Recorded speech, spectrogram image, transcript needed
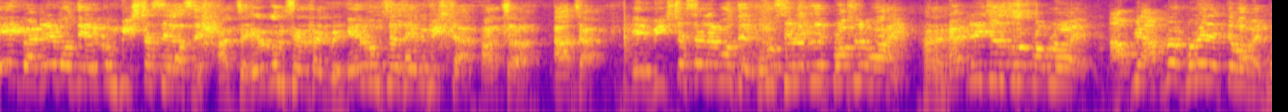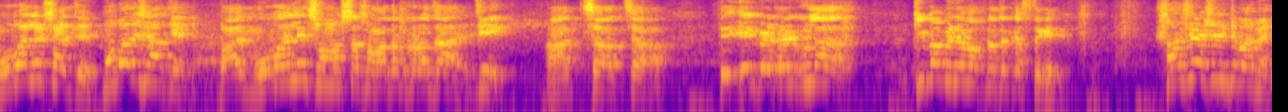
এই ব্যাটারির মধ্যে এরকম বিশটা সেল আছে। আচ্ছা এরকম সেল থাকবে? এরকম সেল থাকবে বিশটা। আচ্ছা। আচ্ছা এই বিশটা সেলের মধ্যে কোনো সেলের যদি প্রবলেম হয় হ্যাঁ। ব্যাটারি যদি কোনো প্রবলেম হয় আপনি আপনার ফোনে দেখতে পাবেন। মোবাইলের সাহায্যে? মোবাইলের সাহায্যে। ভাই মোবাইলে সমস্যা সমাধান করা যায়? জি। আচ্ছা আচ্ছা। তো এই ব্যাটারিগুলা কীভাবে নেব আপনাদের কাছ থেকে? সরাসরি এসে নিতে পারবেন।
